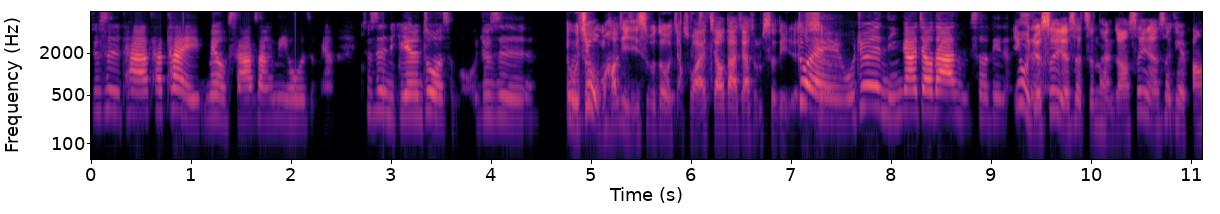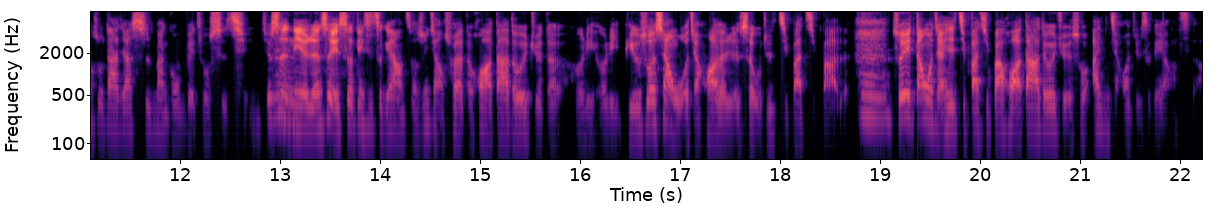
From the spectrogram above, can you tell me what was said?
就是他他太没有杀伤力或者怎么样，就是你别人做了什么，我就是哎，我记得我们好几集是不是都有讲说来教大家怎么设定人设？对，我觉得你应该教大家怎么设定的，因为我觉得设计人设真的很重要，设计人设可以帮助大家事半功倍做事情。就是你的人设也设定是这个样子，所以你讲出来的话，大家都会觉得合理合理。比如说像我讲话的人设，我就是鸡巴鸡巴的，嗯，所以当我讲一些鸡巴鸡巴话，大家都会觉得说，哎，你讲话就是这个样子啊，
